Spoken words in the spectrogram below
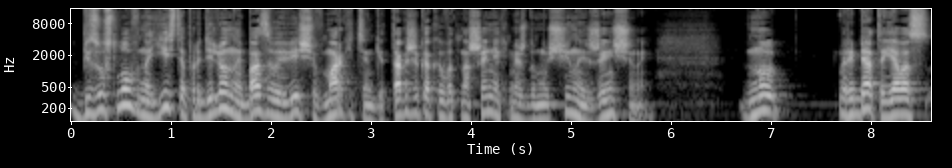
Безусловно, есть определенные базовые вещи в маркетинге, так же, как и в отношениях между мужчиной и женщиной. Но, ребята, я вас,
